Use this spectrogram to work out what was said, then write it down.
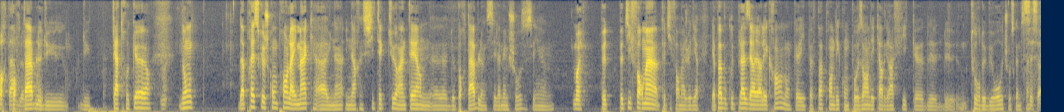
Portable. du, du 4 cœurs. Ouais. Donc, d'après ce que je comprends, l'iMac a une, une architecture interne euh, de portable, c'est la même chose. C'est Ouais. pe- petit format, petit format, je veux dire. Il n'y a pas beaucoup de place derrière l'écran, donc euh, ils peuvent pas prendre des composants, des cartes graphiques euh, de, de tours de bureau, des choses comme ça. C'est ça.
